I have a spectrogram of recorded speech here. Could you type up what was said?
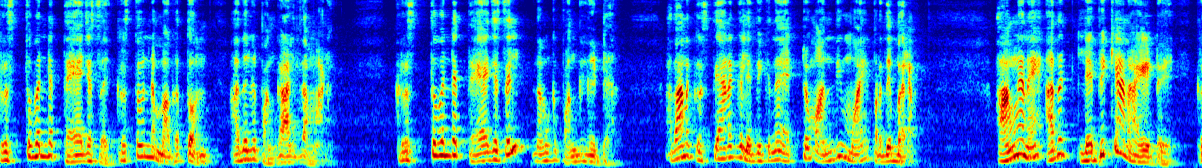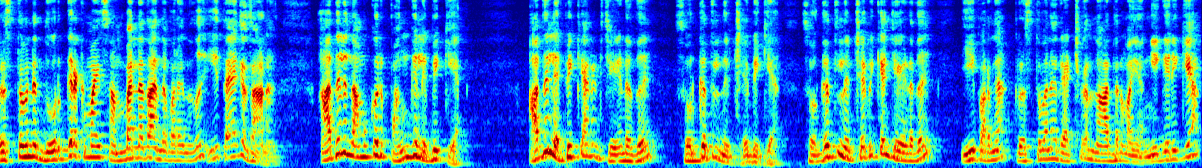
ക്രിസ്തുവിന്റെ തേജസ് ക്രിസ്തുവിന്റെ മഹത്വം അതിന് പങ്കാളിത്തമാണ്. ക്രിസ്തുവിന്റെ തേജസ്സിൽ നമുക്ക് പങ്ക് കിട്ടുക. അതാണ് ക്രിസ്ത്യാനിക്ക് ലഭിക്കുന്ന ഏറ്റവും അന്തിമമായ പ്രതിഫലം. അങ്ങനെ അത് ലഭിക്കാനായിട്ട് ക്രിസ്തുവിന്റെ ദുർഗ്രഹമായ സമ്പന്നത എന്ന് പറയുന്നത് ഈ തേജസ്സാണ്. അതിൽ നമുക്കൊരു പങ്ക് ലഭിക്കുക. അത് ലഭിക്കാനായിട്ട് ചെയ്യേണ്ടത് സ്വർഗത്തിൽ നിക്ഷേപിക്കുക. സ്വർഗത്തിൽ നിക്ഷേപിക്കാൻ ചെയ്യേണ്ടത് ഈ പറഞ്ഞ ക്രിസ്തുവിനെ രക്ഷകനാഥനമായി അംഗീകരിക്കുക.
